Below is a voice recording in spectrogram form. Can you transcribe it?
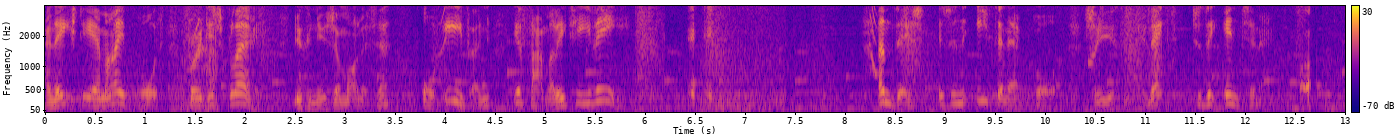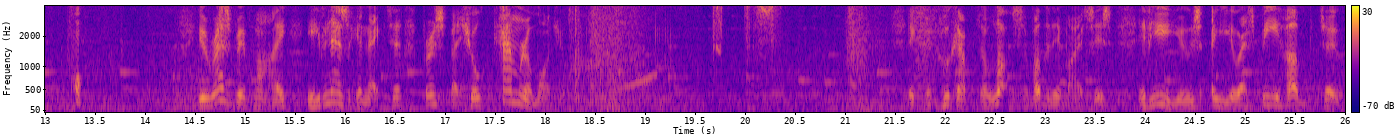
an HDMI port for a display. You can use a monitor or even your family TV. and this is an Ethernet port, so you can connect to the internet. Your Raspberry Pi even has a connector for a special camera module. It can hook up to lots of other devices if you use a USB hub too.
